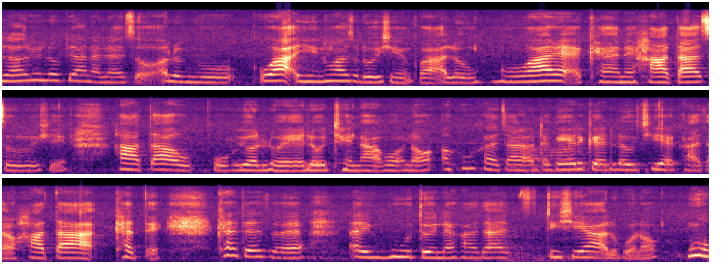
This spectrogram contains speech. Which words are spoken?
ယ်လိုလုပ်ပြနိုင်လဲဆိုအဲ့လိုမျိုးကိုကအရင်ကဆိုလို့ရှိရင်ကိုကအဲ့လိုငိုရတဲ့အခန်းနဲ့ဟာတာဆိုလို့ရှိရင်ဟာတာကိုပို့ပြီးတော့လွယ်လို့ထင်တာပေါ့နော်အခုခါကျတော့တကယ်တကယ်လှုပ်ကြည့်တဲ့ခါကျတော့ဟာတာခတ်တယ်ခတ်တယ်ဆိုတော့အဲ့မှုသွင်းတဲ့ခါကျတီရှီကအဲ့လိုပေါ့နော်ငို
